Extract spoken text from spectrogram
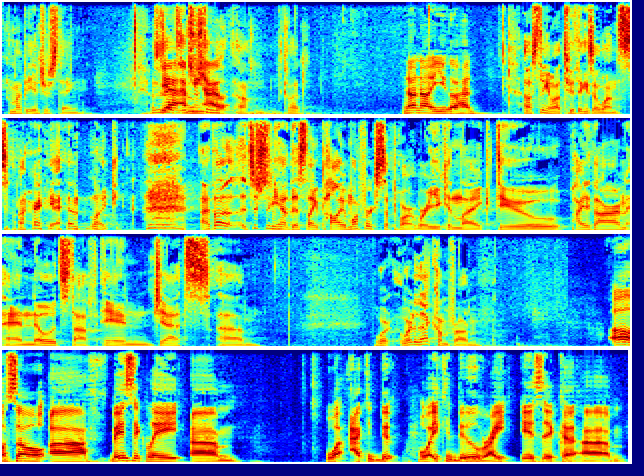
It might be interesting. yeah, I mean, I, oh, go ahead. No, no, you go ahead. I was thinking about two things at once. Sorry, and like, I thought it's interesting you have this like polymorphic support where you can like do Python and Node stuff in Jets. Um, where where did that come from? Oh, so uh, basically, um, what I can do, what you can do, right, is it. Um,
